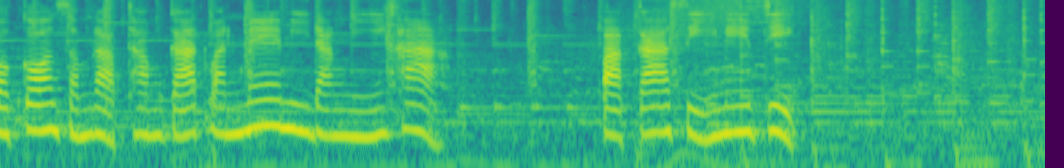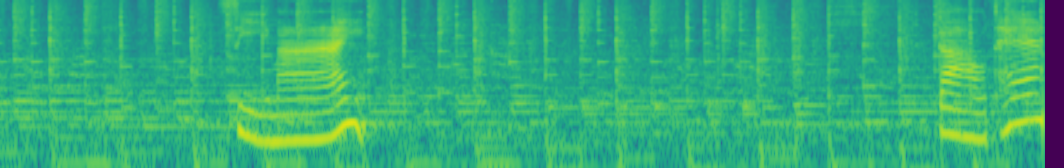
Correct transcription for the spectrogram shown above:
ปกรณ์สำหรับทำการ์ดวันแม่มีดังนี้ค่ะ ปากกาสีเมจิก สีไม้ กาวแท่ง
